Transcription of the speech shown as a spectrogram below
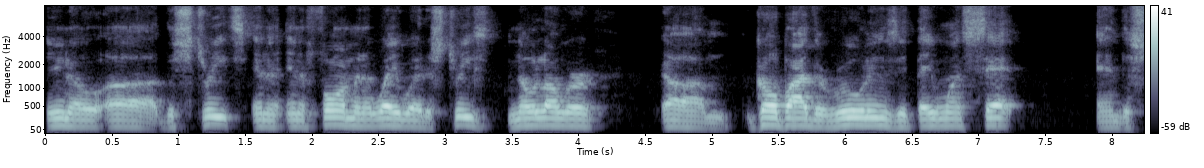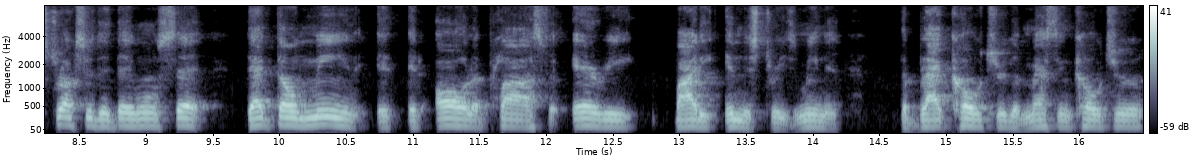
you know, uh the streets in a in a form in a way where the streets no longer um, go by the rulings that they once set and the structure that they once set, that don't mean it, it all applies for everybody in industries, meaning the black culture, the Mexican culture,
